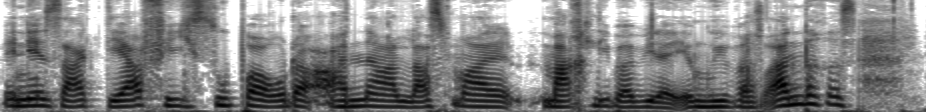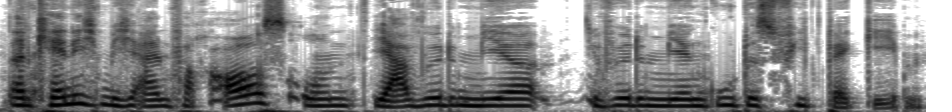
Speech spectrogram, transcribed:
wenn ihr sagt, ja, finde ich super oder Anna, lass mal, mach lieber wieder irgendwie was anderes dann kenne ich mich einfach aus und ja, würde mir, würde mir ein gutes Feedback geben.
